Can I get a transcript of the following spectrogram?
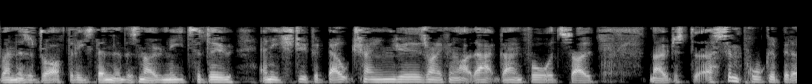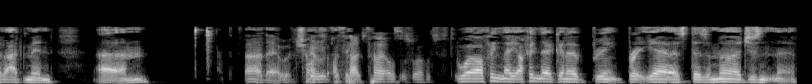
when there's a draft, at least then there's no need to do any stupid belt changes or anything like that going forward. So no, just a simple good bit of admin. Um, uh, there, which I, Do it with I think tag titles as well. Just well, I think they, I think they're going to bring, bring, yeah, there's, there's a merge, isn't there?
